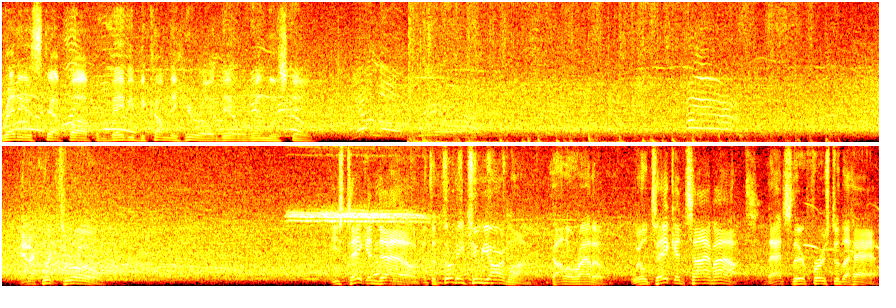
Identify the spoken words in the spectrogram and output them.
ready to step up and maybe become the hero to be able to win this game. And a quick throw. He's taken down at the 32-yard line. Colorado will take a timeout. That's their first of the half.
